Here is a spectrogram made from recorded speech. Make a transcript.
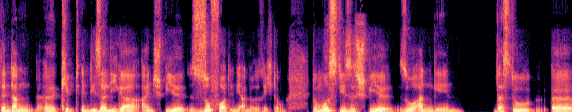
denn dann äh, kippt in dieser Liga ein Spiel sofort in die andere Richtung. Du musst dieses Spiel so angehen, dass du, äh,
